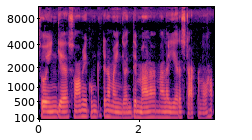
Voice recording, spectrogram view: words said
ஸோ இங்கே சுவாமியை கும்பிட்டுட்டு நம்ம இங்கே வந்து மேலே மேலே ஏற ஸ்டார்ட் பண்ணலாம்.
